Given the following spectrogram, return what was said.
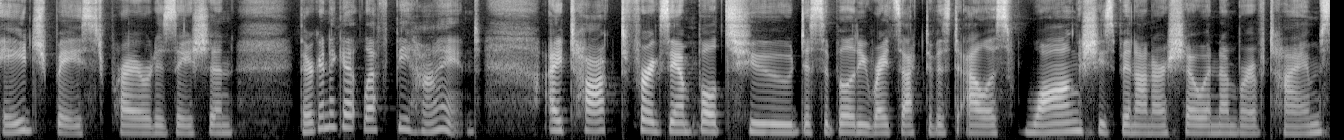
age based prioritization, they're going to get left behind. I talked, for example, to disability rights activist Alice Wong. She's been on our show a number of times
